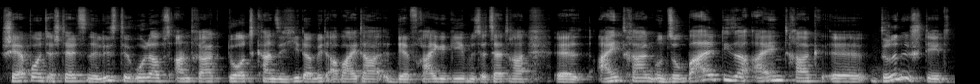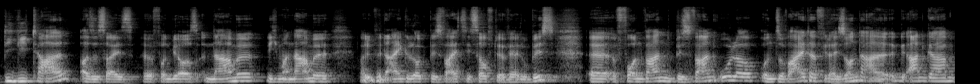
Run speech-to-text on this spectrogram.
SharePoint erstellt eine Liste, Urlaubsantrag, dort kann sich jeder Mitarbeiter, der freigegeben ist, etc., äh, eintragen. Und sobald dieser Eintrag äh, drinne steht, digital, also das heißt äh, von mir aus Name, nicht mal Name, weil wenn du eingeloggt bist, weiß die Software, wer du bist, äh, von wann bis wann Urlaub und so weiter, vielleicht Sonderangaben.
